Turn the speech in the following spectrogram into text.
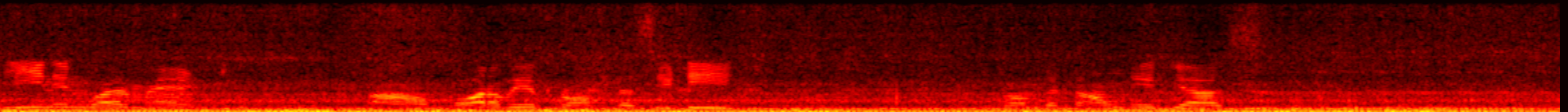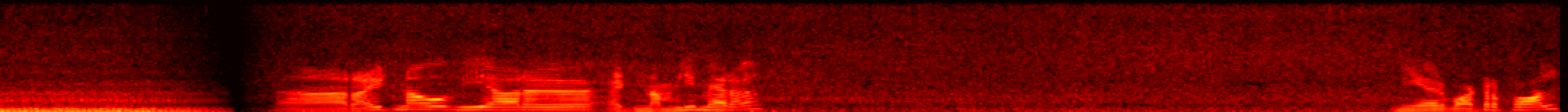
clean environment, uh, far away from the city, from the town areas. Uh, right now we are uh, at Namli Maira near waterfall.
